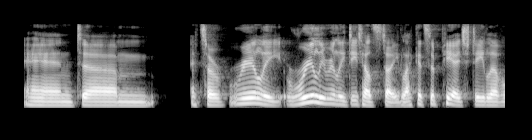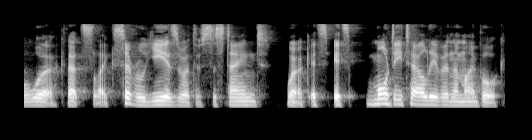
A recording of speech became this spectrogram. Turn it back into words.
and um, it's a really really really detailed study like it's a phd level work that's like several years worth of sustained work it's it's more detailed even than my book.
